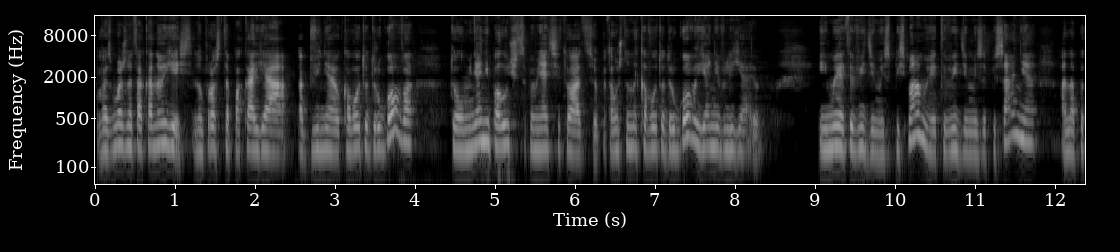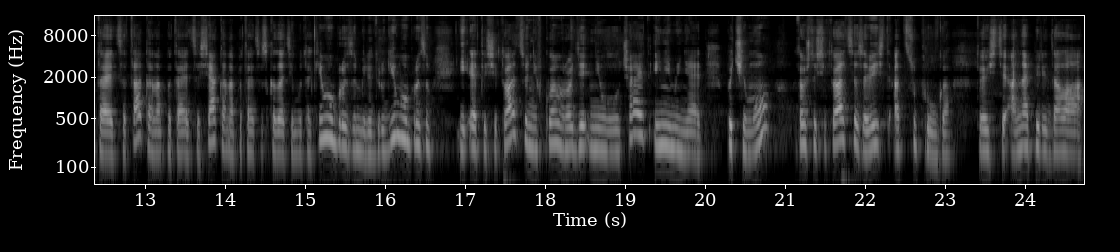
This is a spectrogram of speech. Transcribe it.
Возможно, так оно и есть. Но просто пока я обвиняю кого-то другого, то у меня не получится поменять ситуацию, потому что на кого-то другого я не влияю. И мы это видим из письма, мы это видим из описания. Она пытается так, она пытается сяк, она пытается сказать ему таким образом или другим образом. И эта ситуацию ни в коем роде не улучшает и не меняет. Почему? Потому что ситуация зависит от супруга. То есть она передала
